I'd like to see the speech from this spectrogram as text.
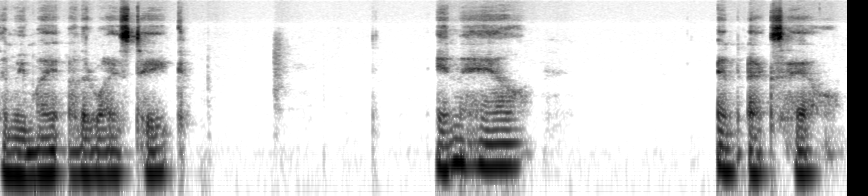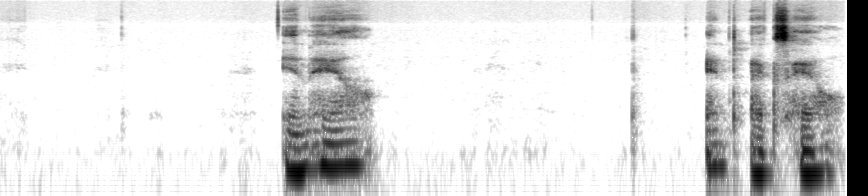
than we might otherwise take. Inhale and exhale. Inhale and exhale.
